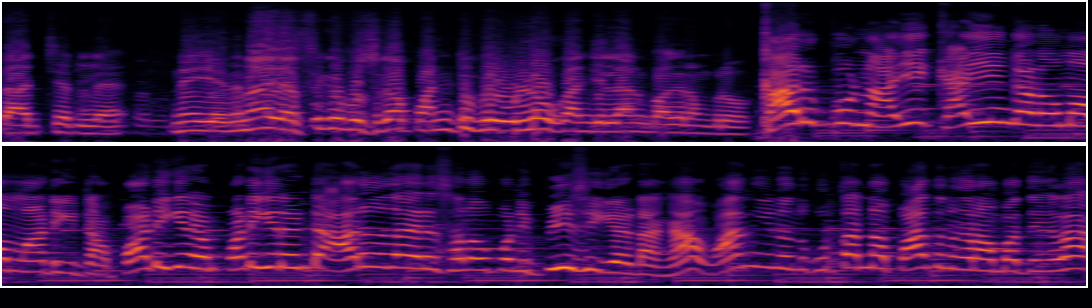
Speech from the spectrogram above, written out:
டார்ச்சர்ல நீ எதுனா எசுக புசுகா பண்ணிட்டு போய் உள்ள உட்காந்துலான்னு பாக்குறேன் ப்ரோ கருப்பு நாய் கையும் களவுமா மாட்டிக்கிட்டான் படிக்கிறேன் படிக்கிறேன்ட்டு அறுபதாயிரம் செலவு பண்ணி பிசி கேட்டாங்க. வாங்கிட்டு வந்து கொடுத்தா நான் பாத்துனுங்கிறான் பாத்தீங்களா?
